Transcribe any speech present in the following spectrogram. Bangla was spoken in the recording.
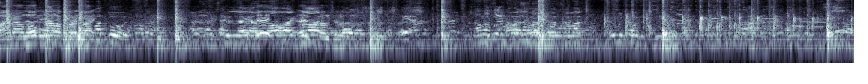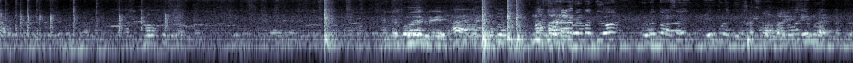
ভাড়া মুখ না আলাপ করেন ভাই। ওটা তো আসাই এই মুড়ে দিও। এই মুড়ে একটা দিও।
